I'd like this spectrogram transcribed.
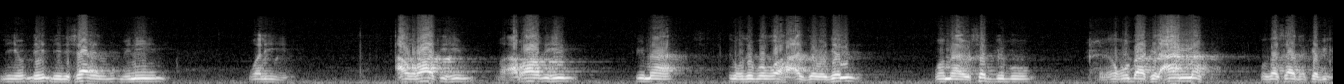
لنساء المؤمنين ولعوراتهم وأعراضهم بما يغضب الله عز وجل وما يسبب العقوبات العامة وفساد كبير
